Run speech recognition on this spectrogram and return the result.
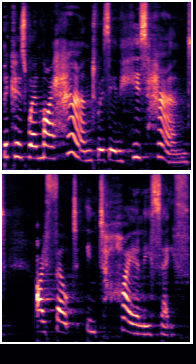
Because when my hand was in his hand, I felt entirely safe.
